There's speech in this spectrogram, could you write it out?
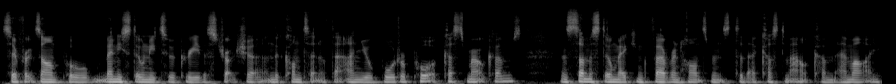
So, for example, many still need to agree the structure and the content of their annual board report of customer outcomes, and some are still making further enhancements to their customer outcome MI.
